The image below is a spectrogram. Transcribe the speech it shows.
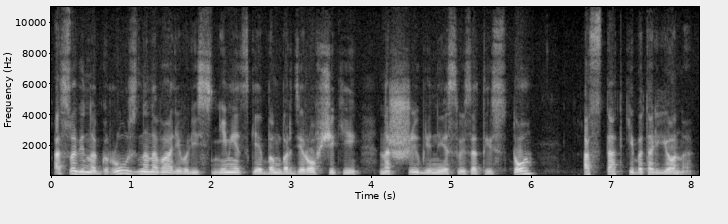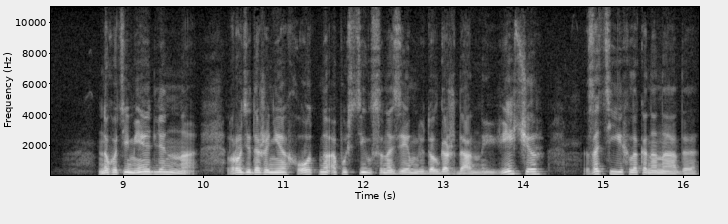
Особенно грузно наваливались немецкие бомбардировщики, нашибленные с высоты 100 остатки батальона. Но хоть и медленно, вроде даже неохотно опустился на землю долгожданный вечер, затихла канонада,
